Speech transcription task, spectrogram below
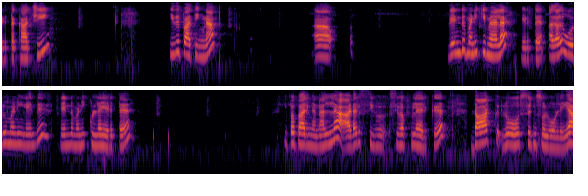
எடுத்த காட்சி. இது பார்த்திங்கன்னா ரெண்டு மணிக்கு மேலே எடுத்தேன். அதாவது ஒரு மணிலேருந்து ரெண்டு மணிக்குள்ளே எடுத்தேன். இப்போ பாருங்கள் நல்ல அடர் சிவ சிவப்பில் இருக்குது டார்க் ரோஸுன்னு சொல்லுவோம் இல்லையா?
